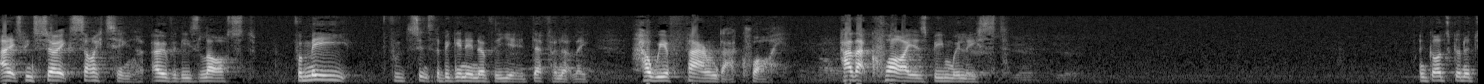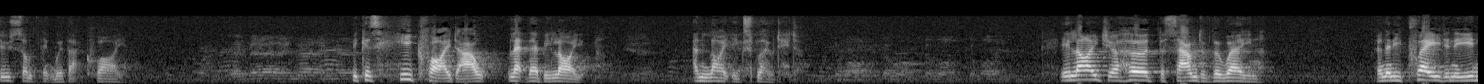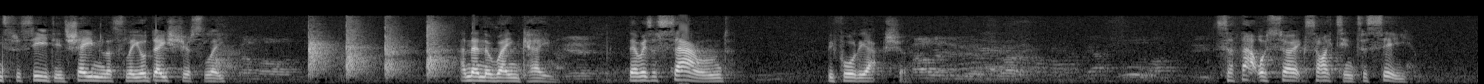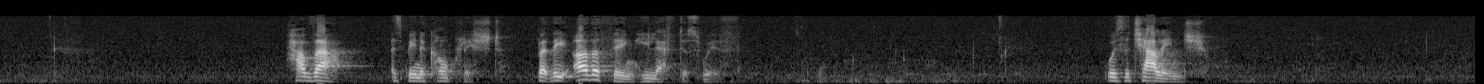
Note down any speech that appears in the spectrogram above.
And it's been so exciting over these last, for me, for, since the beginning of the year, definitely, how we have found our cry, how that cry has been released. And God's going to do something with that cry. Because he cried out, Let there be light. And light exploded. Elijah heard the sound of the rain. And then he prayed and he interceded shamelessly, audaciously. And then the rain came. There is a sound before the action. So that was so exciting to see how that has been accomplished. But the other thing he left us with was the challenge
